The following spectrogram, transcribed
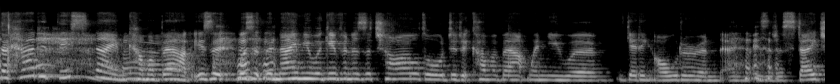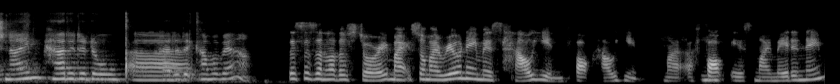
so, how did this name come about? Is it was it the name you were given as a child, or did it come about when you were getting older? And, and is it a stage name? How did it all? Uh, how did it uh, come about? This is another story. My so my real name is Hao Yin, Fok Hao Yin. My uh, mm. Fok mm. is my maiden name.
